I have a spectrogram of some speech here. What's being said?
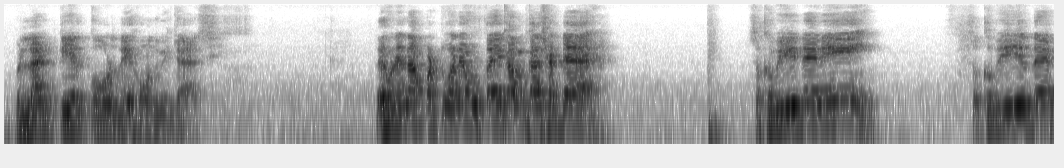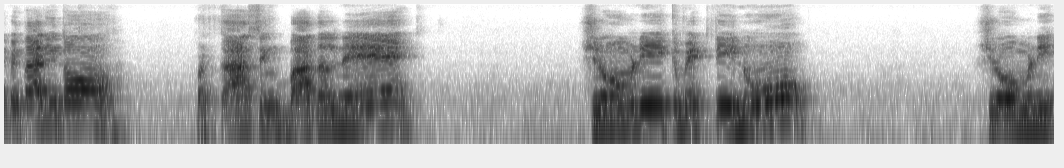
ਵਲੰਟੀਅਰ ਕੋਰ ਦੇ ਹੋਂਦ ਵਿੱਚ ਆਇਆ ਸੀ। ਤੇ ਹੁਣ ਇਹਨਾਂ ਪਟੂਆਂ ਨੇ ਉਲਟਾ ਹੀ ਕੰਮ ਕਰ ਛੱਡਿਆ ਸੁਖਬੀਰ ਨੇ ਨਹੀਂ, ਸੁਖਬੀਰ ਦੇ ਪਿਤਾ ਜੀ ਤੋਂ ਪ੍ਰਕਾਸ਼ ਸਿੰਘ ਬਾਦਲ ਨੇ ਸ਼੍ਰੋਮਣੀ ਕਮੇਟੀ ਨੂੰ ਸ਼੍ਰੋਮਣੀ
